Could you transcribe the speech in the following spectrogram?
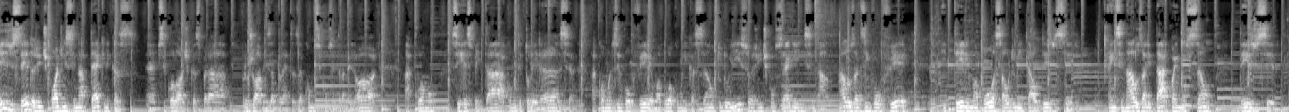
Desde cedo a gente pode ensinar técnicas é, psicológicas para os jovens atletas, a como se concentrar melhor, a como se respeitar, a como ter tolerância, a como desenvolver uma boa comunicação, tudo isso a gente consegue ensiná-los a desenvolver e terem uma boa saúde mental desde cedo, a ensiná-los a lidar com a emoção desde cedo.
